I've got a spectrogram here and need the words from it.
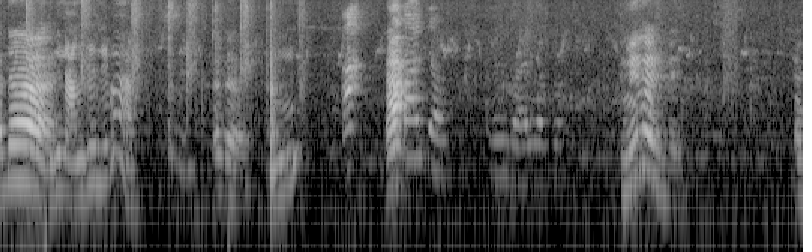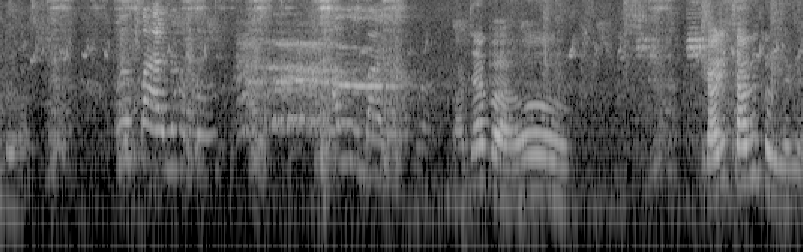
আদা তুমি নানু নেবা? আদা হুম আ তুমি বসবে আদা বাজাবা ও গাড়ি চাবি করবে না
